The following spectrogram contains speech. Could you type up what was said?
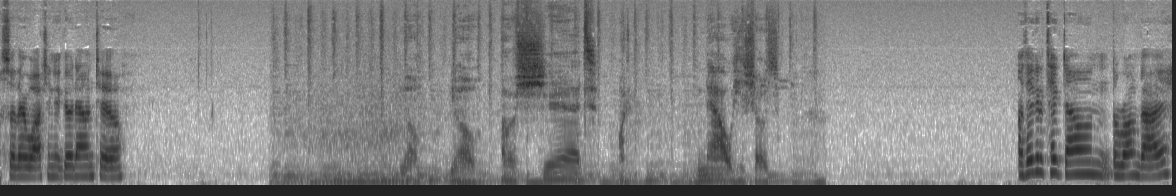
So they're watching it go down too. No, no. Oh shit. What? Now he shows. Are they gonna take down the wrong guy?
